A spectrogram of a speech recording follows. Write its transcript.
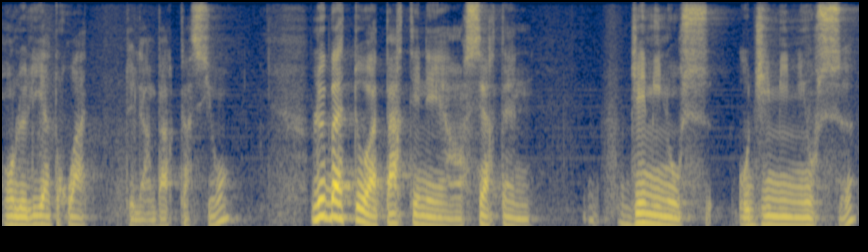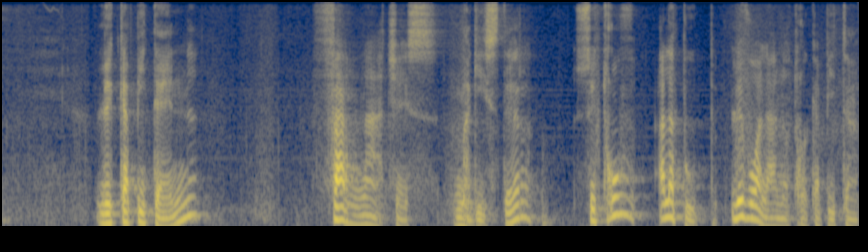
on le lit à droite de l'embarcation. Le bateau appartenait à un certain Geminus ou Geminius. Le capitaine, Pharnaces Magister, se trouve à la poupe. Le voilà, notre capitaine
